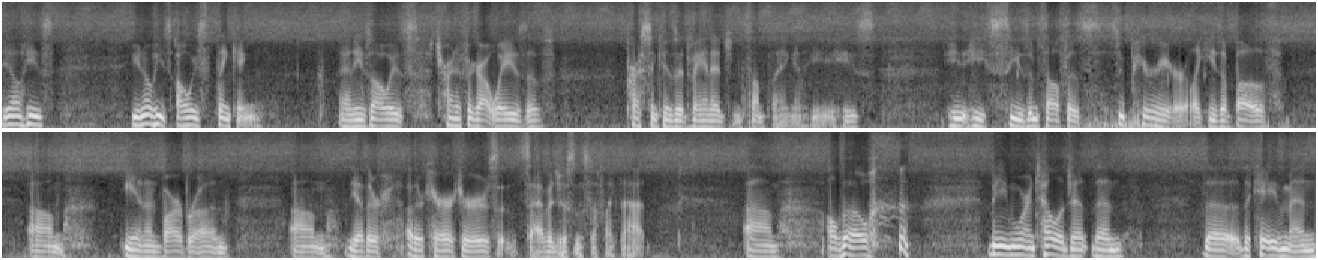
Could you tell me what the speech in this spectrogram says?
you know he's you know he's always thinking and he's always trying to figure out ways of pressing his advantage in something and he, he's he, he sees himself as superior like he's above um, Ian and Barbara and um, the other other characters savages and stuff like that um, although being more intelligent than the the cavemen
